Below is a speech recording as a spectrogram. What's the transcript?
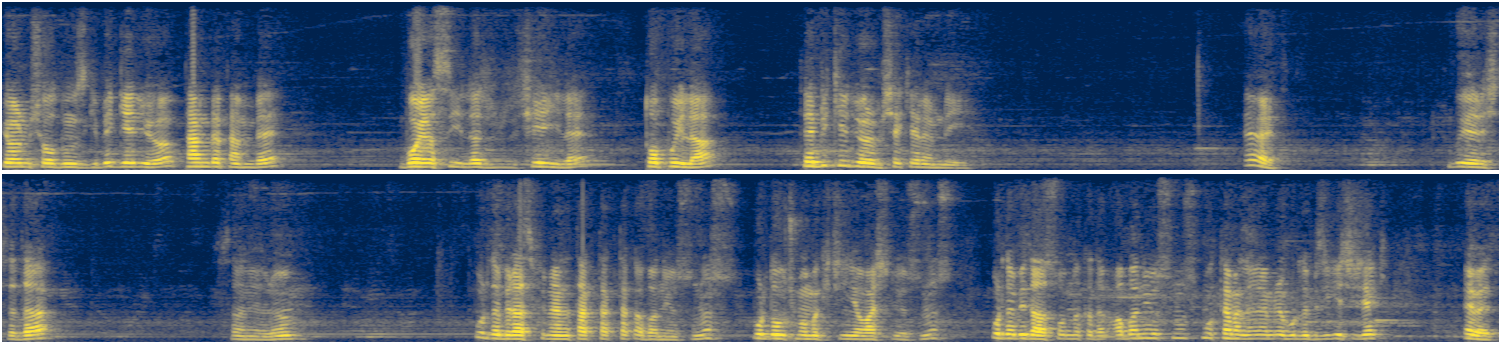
Görmüş olduğunuz gibi geliyor. Pembe pembe boyasıyla, şeyiyle, topuyla. Tebrik ediyorum Şeker Emre'yi. Evet. Bu yarışta da sanıyorum Burada biraz frene tak tak tak abanıyorsunuz. Burada uçmamak için yavaşlıyorsunuz. Burada bir daha sonuna kadar abanıyorsunuz. Muhtemelen Emre burada bizi geçecek. Evet.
